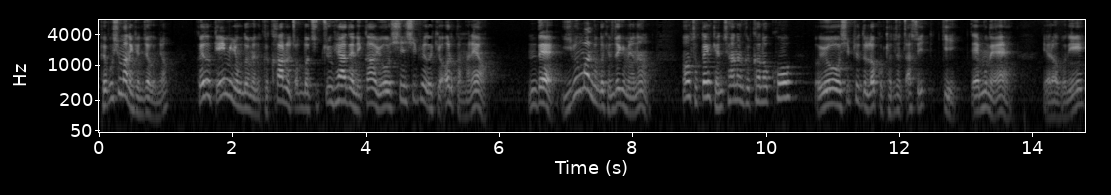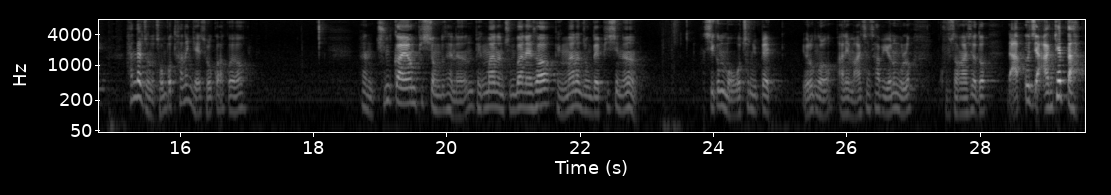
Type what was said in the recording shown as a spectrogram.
150만 원 견적은요? 그래도 게이밍 정도면 그 카를 좀 더 집중해야 되니까 요 신 CPU 넣기 어렵단 말이에요. 근데 200만 원 정도 견적이면은 어 적당히 괜찮은 글카 넣고 요 CPU들 넣고 견적 짤수 있기 때문에 여러분이 한 달 정도 정보 타는 게 좋을 것 같고요. 한 중가형 PC 정도 되는 100만원 중반에서 100만원 정도의 PC는 지금 뭐 5600 이런 거 아니면 12400 이런 걸로 구성하셔도 나쁘지 않겠다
